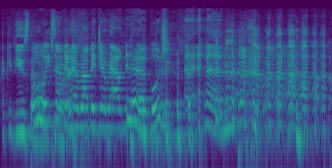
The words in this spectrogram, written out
I could use that. Always on tour. having a rummage around in her bush.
